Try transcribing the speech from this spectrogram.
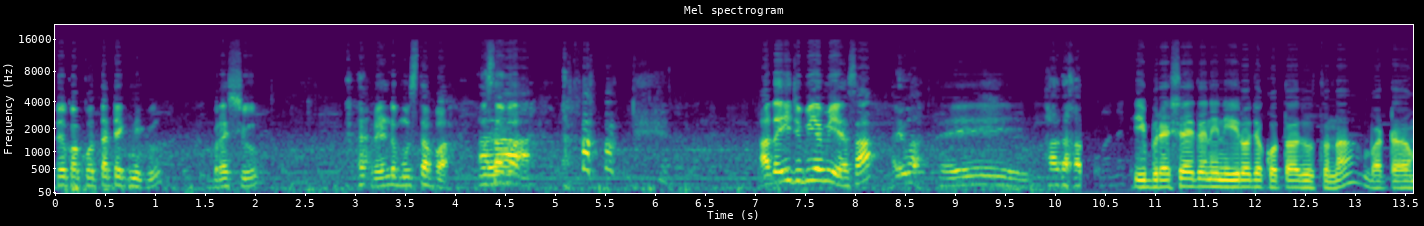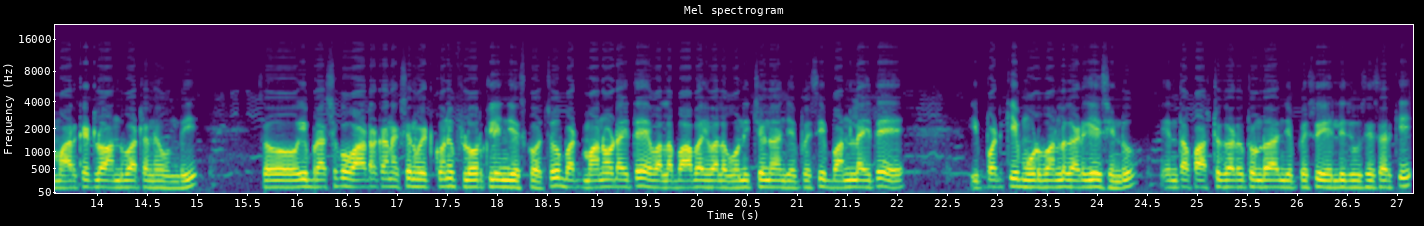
ఇది ఒక కొత్త టెక్నిక్ బ్రష్ రెండు ముస్తఫా. ముస్తఫా. అదే ఈ ఈ బ్రష్ అయితే నేను ఈరోజే కొత్తగా చూస్తున్నా బట్ మార్కెట్లో అందుబాటులోనే ఉంది. సో ఈ బ్రష్కు వాటర్ కనెక్షన్ పెట్టుకొని ఫ్లోర్ క్లీన్ చేసుకోవచ్చు బట్ మనోడైతే వాళ్ళ బాబాయ్ వాళ్ళ కొనిచ్చిండు అని చెప్పేసి బండ్లు అయితే ఇప్పటికీ మూడు బండ్లు కడిగేసిండు. ఎంత ఫాస్ట్ కడుగుతుండో అని చెప్పేసి వెళ్ళి చూసేసరికి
